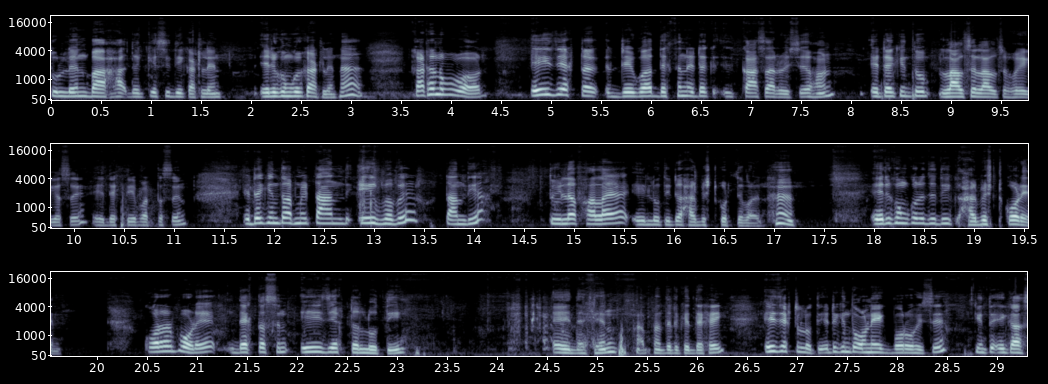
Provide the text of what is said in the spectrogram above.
তুললেন বা কেসি দিয়ে কাটলেন, এরকম করে কাটলেন হ্যাঁ? কাটানোর পর এই যে একটা ডেউগা, দেখছেন এটা কাঁচা রয়েছে এখন। এটা কিন্তু লালচে লালচে হয়ে গেছে, এই দেখতেই পারতেছেন। এটা কিন্তু আপনি টান এইভাবে টান দিয়া তুইলা ফালায়া এই লতিটা হারভেস্ট করতে পারেন হ্যাঁ? এরকম করে যদি হারভেস্ট করেন, করার পরে দেখতেছেন এই যে একটা লতি, এই দেখেন আপনাদেরকে দেখাই, এই যে একটা লতি, এটা কিন্তু অনেক বড় হয়েছে কিন্তু এই গাছ,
